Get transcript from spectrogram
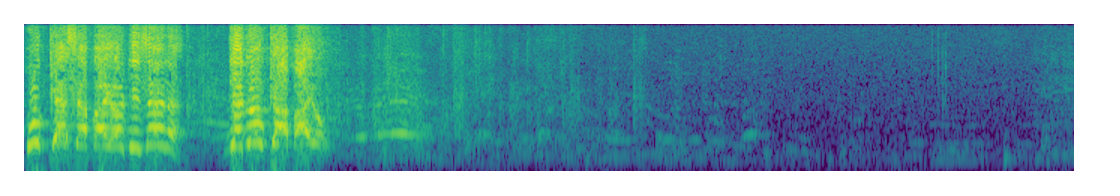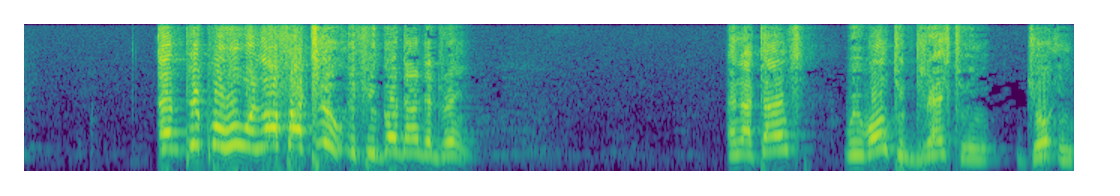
Who cares about your designer? They don't care about you. And people who will laugh at you if you go down the drain. And at times, we want to dress to Joe in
